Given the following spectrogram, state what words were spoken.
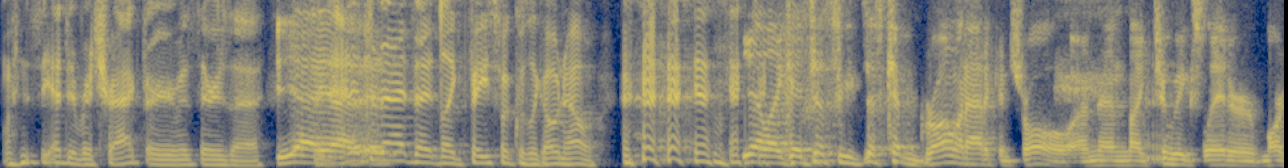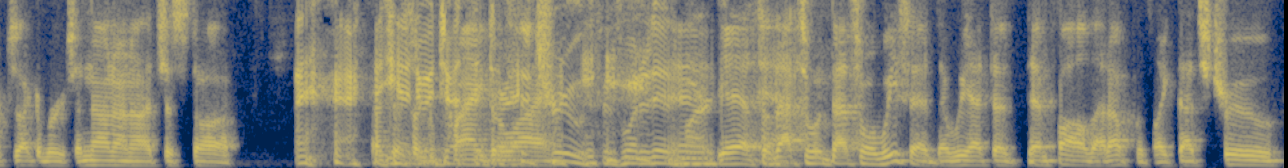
when does he had to retract or was there's a Yeah, so yeah, added to it- that that like Facebook was like oh no yeah, like it just it just kept growing out of control, and then like two weeks later, Mark Zuckerberg said, "No, no, no, it's just uh, That's just like a adjust prank it to to It's the truth, is what it is, Mark. Yeah, so Yeah. that's what that's what we said that we had to then follow that up with like that's true.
